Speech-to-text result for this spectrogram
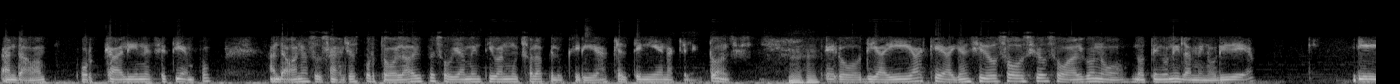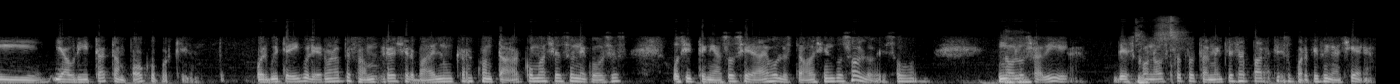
andaban por Cali en ese tiempo, andaban a sus anchas por todo lado y pues obviamente iban mucho a la peluquería que él tenía en aquel entonces. Pero de ahí a que hayan sido socios o algo, no, no tengo ni la menor idea. Y, y ahorita tampoco, porque vuelvo y te digo, él era una persona muy reservada, él nunca contaba cómo hacía sus negocios o si tenía sociedades o lo estaba haciendo solo, eso no lo sabía. Desconozco totalmente esa parte, su parte financiera.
